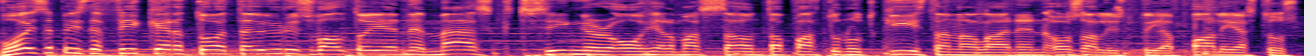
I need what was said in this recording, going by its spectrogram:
Voise.fi kertoo, että Yhdysvaltojen Masked Singer-ohjelmassa on tapahtunut kiistanalainen osallistujapaljastus.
